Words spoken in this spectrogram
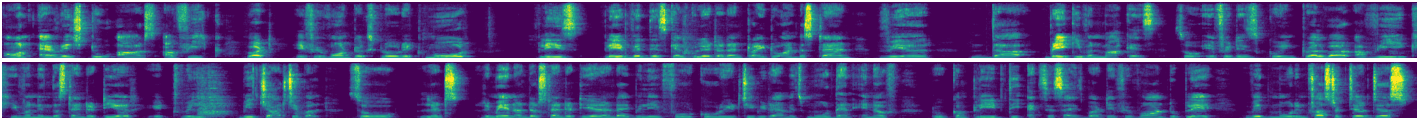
on average two hours a week. But if you want to explore it more please play with this calculator and try to understand where the break even mark is. So if it is going 12 hour a week even in the standard tier it will be chargeable. So let's remain under standard tier and I believe 4 core 8 GB RAM is more than enough to complete the exercise. But if you want to play with more infrastructure just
